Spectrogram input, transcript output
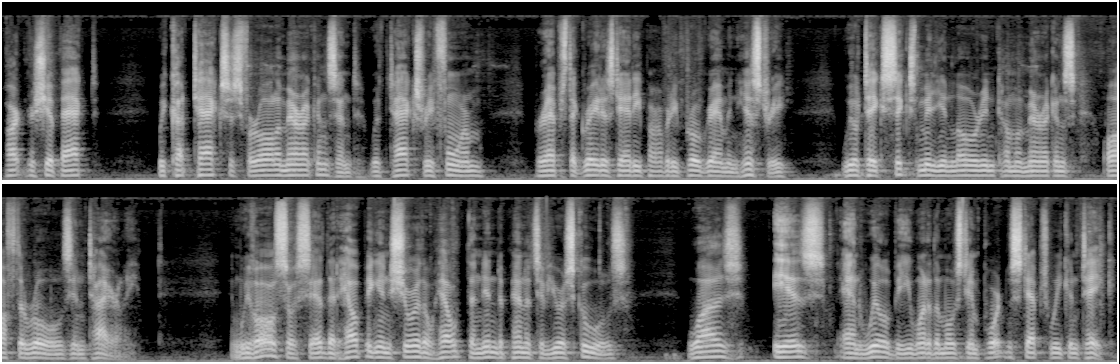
Partnership Act. We cut taxes for all Americans, and with tax reform, perhaps the greatest anti poverty program in history, we'll take 6 million lower income Americans off the rolls entirely. And we've also said that helping ensure the health and independence of your schools was, is, and will be one of the most important steps we can take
